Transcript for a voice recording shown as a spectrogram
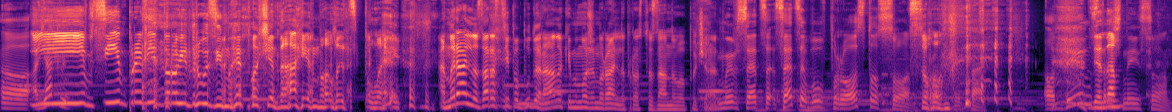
а, а як ви... І всім привіт, дорогі друзі! Ми починаємо летсплей. А ми реально зараз, типу, буде ранок, і ми можемо реально просто заново почати. Ми все це. Все це був просто сон. Сон. Просто так. Один Для нам- страшний сон.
